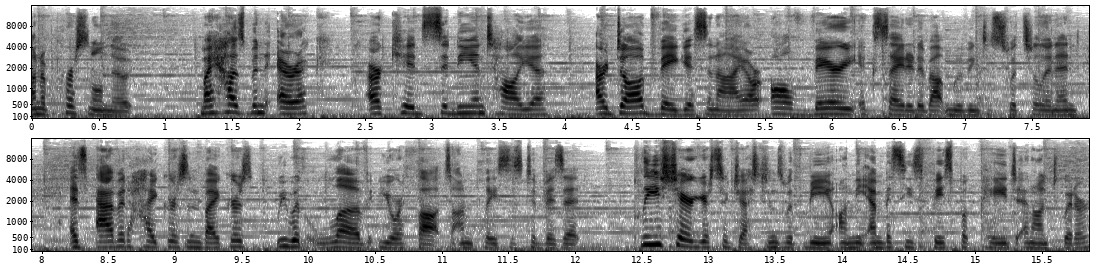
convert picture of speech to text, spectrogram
On a personal note, my husband Eric, our kids Sydney and Talia, our dog Vegas, and I are all very excited about moving to Switzerland. And as avid hikers and bikers, we would love your thoughts on places to visit. Please share your suggestions with me on the Embassy's Facebook page and on Twitter.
